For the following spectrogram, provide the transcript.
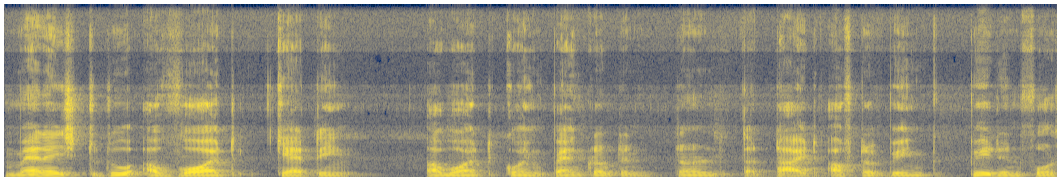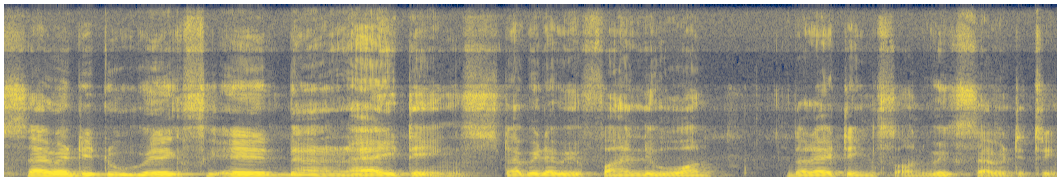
managed to avoid getting avoid going bankrupt and turned the tide after being beaten for 72 weeks in the ratings. WWE finally won the ratings on week 73.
